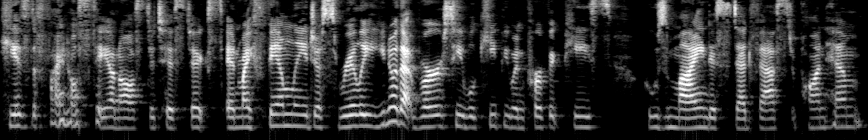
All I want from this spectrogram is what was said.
He is the final say on all statistics. And my family just really, you know, that verse, He will keep you in perfect peace, whose mind is steadfast upon Him.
